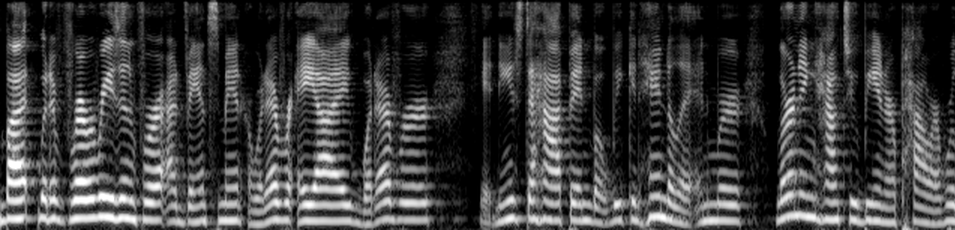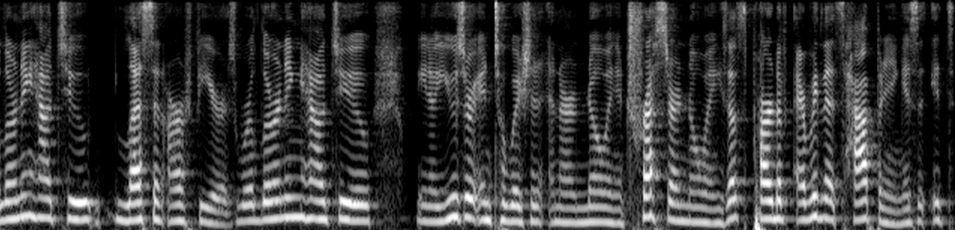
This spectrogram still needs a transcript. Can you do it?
But whatever reason for advancement or whatever AI, whatever it needs to happen, but we can handle it. And we're learning how to be in our power. We're learning how to lessen our fears. We're learning how to, you know, use our intuition and our knowing and trust our knowings. That's part of everything that's happening. Is it's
